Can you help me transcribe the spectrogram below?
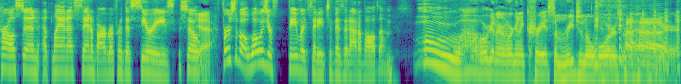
Charleston, Atlanta, Santa Barbara for this series. So, Yeah. first of all, what was your favorite city to visit out of all of them? Ooh, oh, we're gonna we're gonna create some regional wars around here.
